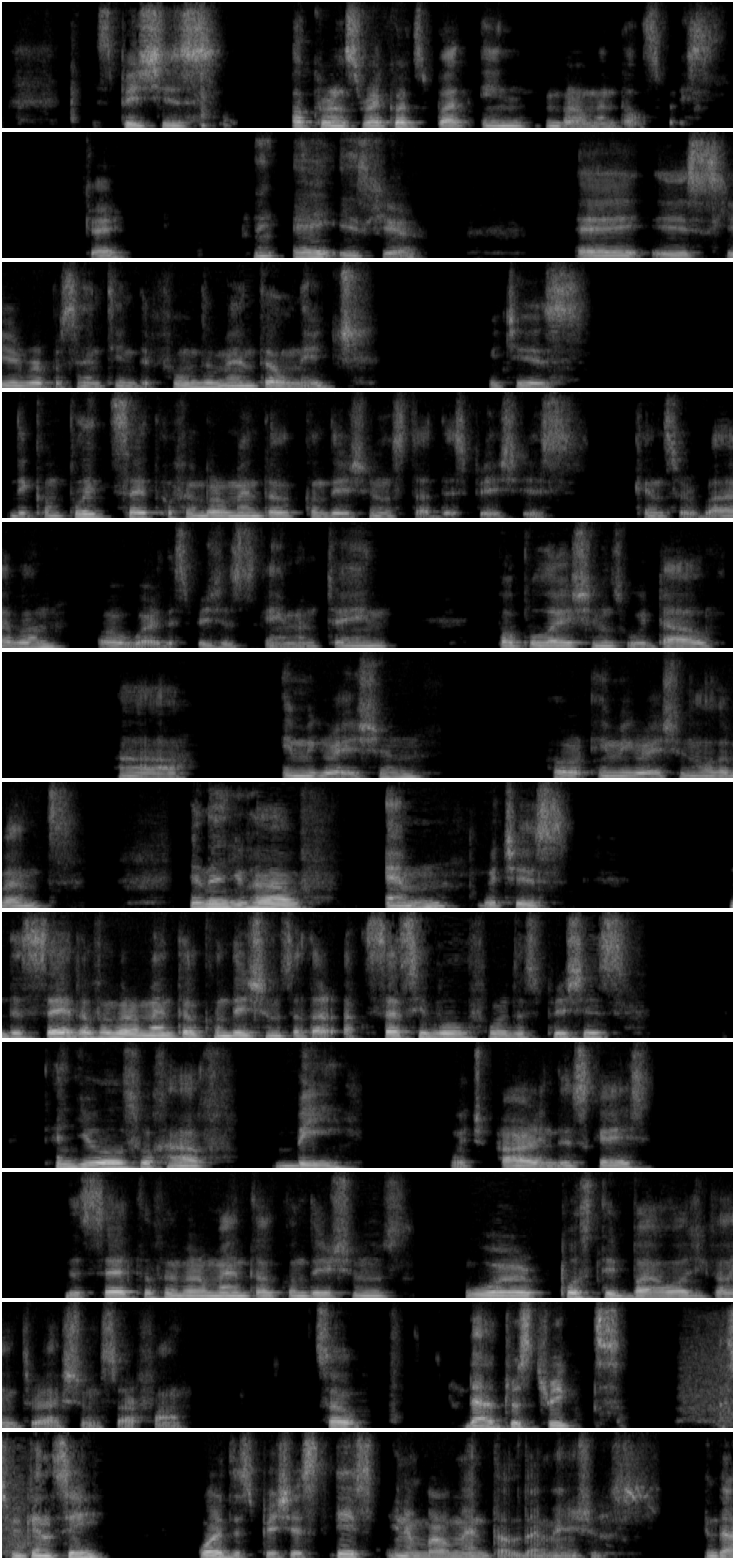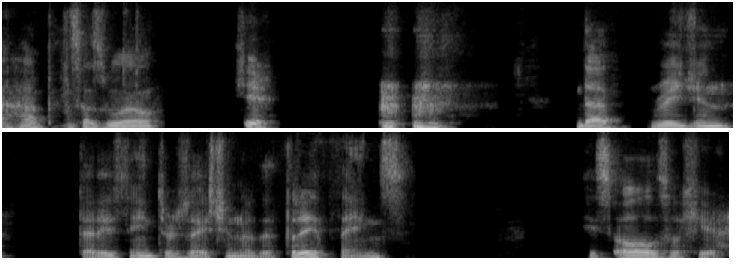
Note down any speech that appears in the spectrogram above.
species occurrence records, but in environmental space. Okay, and A is here. A is here representing the fundamental niche which is the complete set of environmental conditions that the species can survive on or where the species can maintain populations without uh, immigration or immigrational events. And then you have M, which is the set of environmental conditions that are accessible for the species. And you also have B, which are in this case the set of environmental conditions where positive biological interactions are found. So that restricts, as you can see, where the species is in environmental dimensions. And that happens as well here. that region that is the intersection of the three things is also here.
